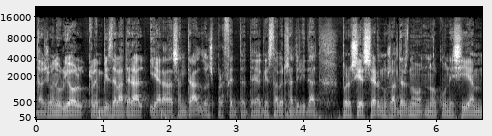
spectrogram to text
de Joan Oriol, que l'hem vist de lateral i ara de central, doncs perfecte, té aquesta versatilitat. Però sí és cert, nosaltres no, no el coneixíem,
